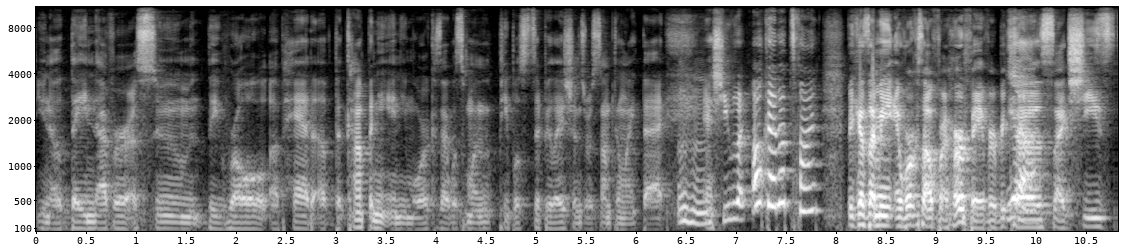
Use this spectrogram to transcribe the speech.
you know they never assume the role of head of the company anymore because that was one of people's stipulations or something like that, and she was like okay that's fine. Because I mean it works out for her favor because like she's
